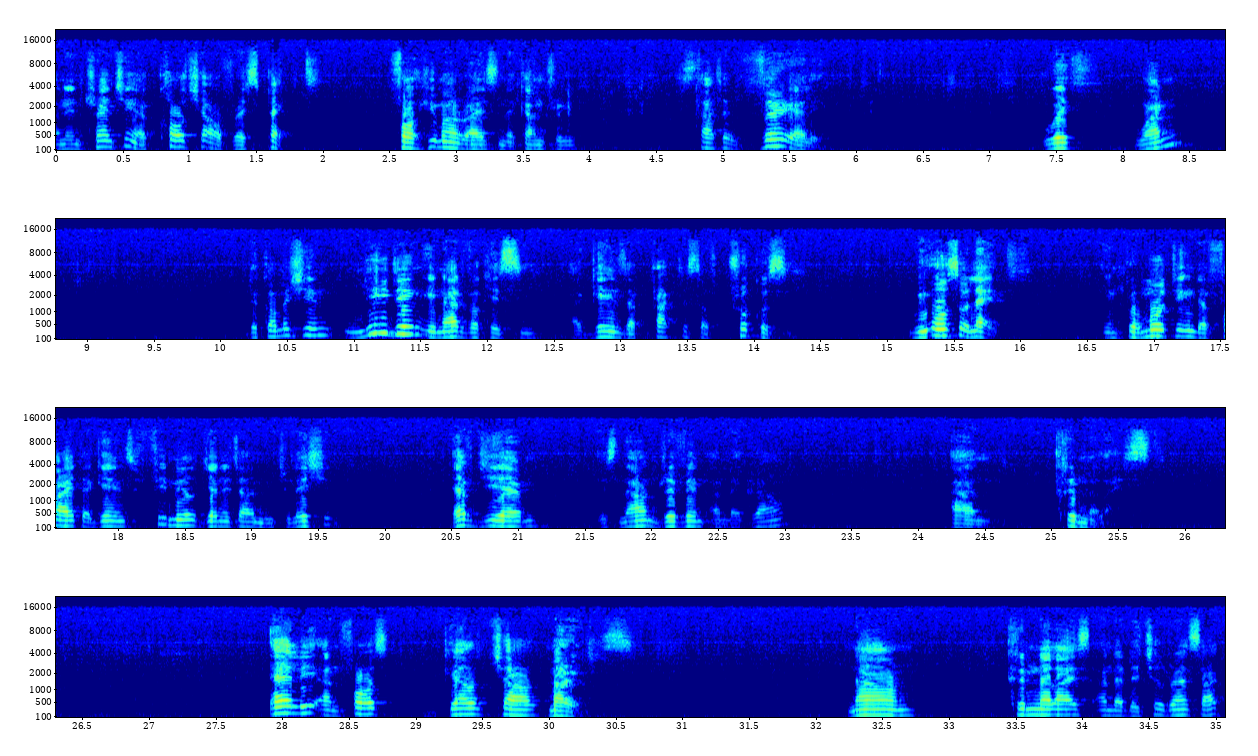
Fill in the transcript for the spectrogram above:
and entrenching a culture of respect for human rights in the country started very early with one, the Commission leading in advocacy against the practice of trokosi. We also led in promoting the fight against female genital mutilation. FGM is now driven underground and criminalized. Early and forced girl child marriages, now criminalized under the Children's Act.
